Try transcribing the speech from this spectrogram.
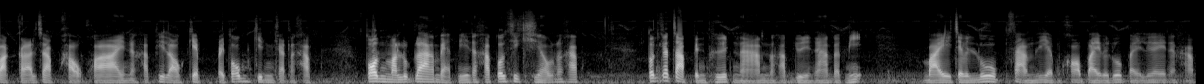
ฝักกระจับเขาควายนะครับ ที่เราเก็บไปต้มกินกันนะครับ ต้นมันรูปร่างแบบนี้นะครับ ต้นสีเขียวนะครับ ต้นกระจับเป็นพืชน้ำนะครับ อยู่ในน้ำแบบนี้ ใบจะเป็นรูปสามเหลี่ยมขอบใบเป็นรูปใบเลื่อยนะครับ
